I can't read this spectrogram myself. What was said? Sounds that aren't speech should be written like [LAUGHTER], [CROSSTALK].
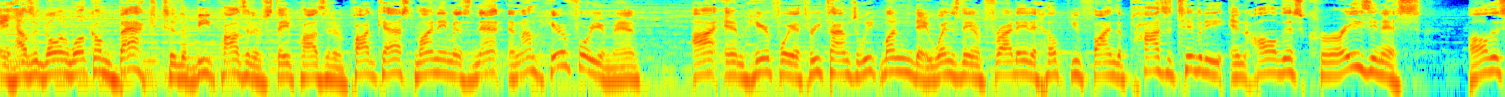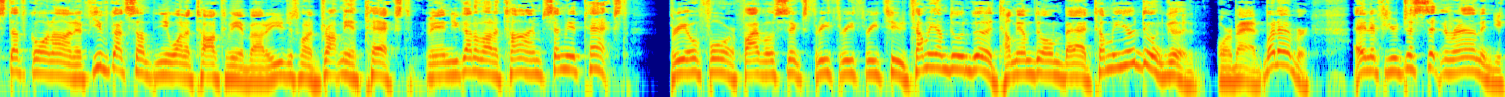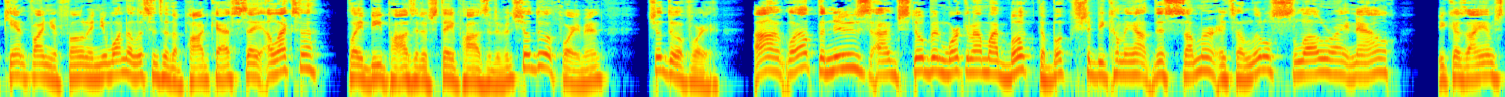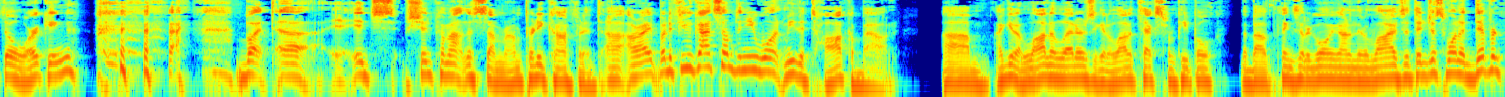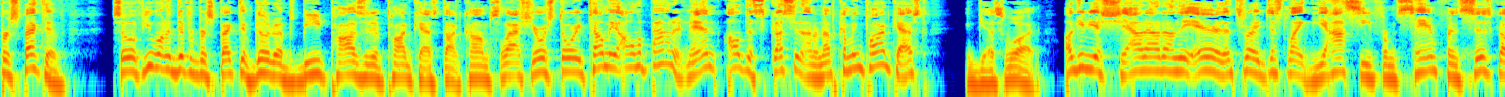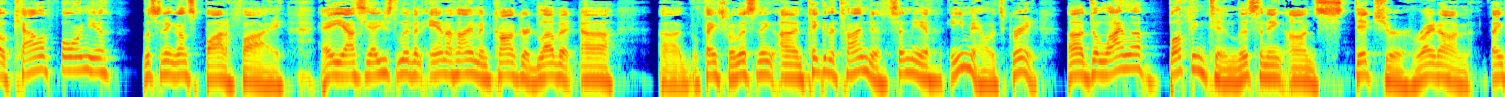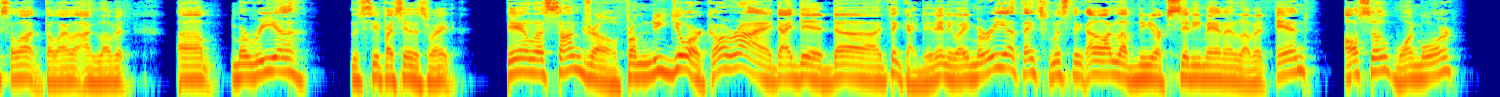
Hey, how's it going? Welcome back to the Be Positive, Stay Positive podcast. My name is Nat and I'm here for you, man. I am here for you three times a week, Monday, Wednesday, and Friday to help you find the positivity in all this craziness, all this stuff going on. If you've got something you want to talk to me about or you just want to drop me a text, man, you got a lot of time, send me a text. 304-506-3332. Tell me I'm doing good. Tell me I'm doing bad. Tell me you're doing good or bad, whatever. And if you're just sitting around and you can't find your phone and you want to listen to the podcast, say, Alexa, play Be Positive, Stay Positive, and she'll do it for you, man. She'll do it for you. Uh, well, the news, I've still been working on my book. The book should be coming out this summer. It's a little slow right now because I am still working, [LAUGHS] but, uh, it should come out in the summer. I'm pretty confident. Uh, all right. But if you've got something you want me to talk about, um, I get a lot of letters. I get a lot of texts from people about things that are going on in their lives that they just want a different perspective. So if you want a different perspective, go to bepositivepodcast.com slash your story. Tell me all about it, man. I'll discuss it on an upcoming podcast. And guess what? I'll give you a shout out on the air. That's right. Just like Yasi from San Francisco, California, listening on Spotify. Hey, Yasi, I used to live in Anaheim and Concord. Love it. Uh, uh, thanks for listening uh, and taking the time to send me an email. It's great. Uh, Delilah Buffington listening on Stitcher. Right on. Thanks a lot, Delilah. I love it. Um, Maria, let's see if I say this right. D'Alessandro from New York. All right. I did. Uh, I think I did. Anyway, Maria, thanks for listening. Oh, I love New York City, man. I love it. And also one more,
